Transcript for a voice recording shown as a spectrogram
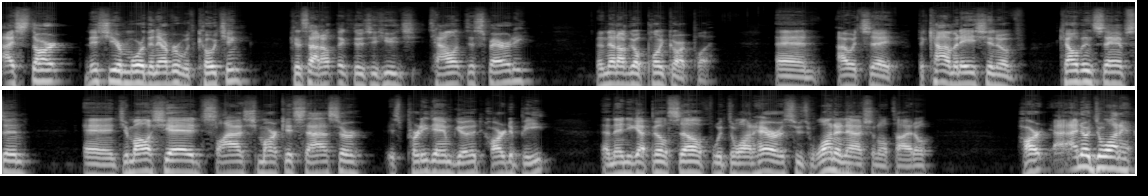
I start this year more than ever with coaching because I don't think there's a huge talent disparity. And then I'll go point guard play. And I would say the combination of Kelvin Sampson and Jamal Shead slash Marcus Sasser is pretty damn good, hard to beat. And then you got Bill Self with Dajuan Harris, who's won a national title. Hard. I know Dajuan.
